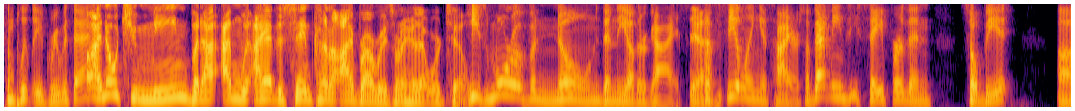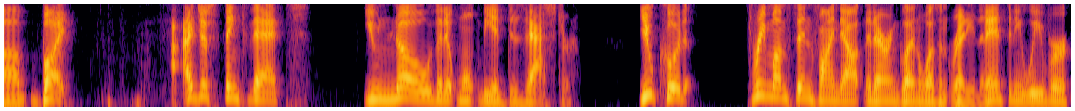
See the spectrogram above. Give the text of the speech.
completely agree with that. I know what you mean, but I, I'm I have the same kind of eyebrow raise when I hear that word too. He's more of a known than the other guys. Yeah. The ceiling is higher. So if that means he's safer, then so be it. Uh, but I- just think that you know that it won't be a disaster. You could three months in find out that Aaron Glenn wasn't ready, that Anthony Weaver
